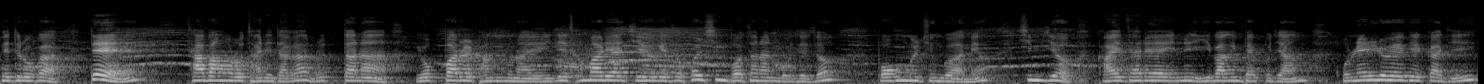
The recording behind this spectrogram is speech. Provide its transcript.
베드로가 때 사방으로 다니다가 루따나 요바를 방문하여 이제 사마리아 지역에서 훨씬 벗어난 곳에서 복음을 증거하며 심지어 가이사랴에 있는 이방인 백부장 고넬료에게까지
